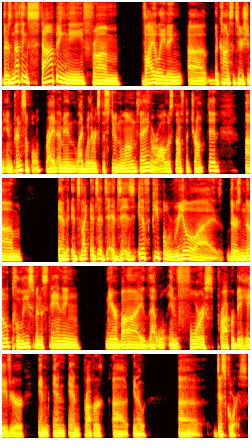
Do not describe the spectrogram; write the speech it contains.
There's nothing stopping me from violating uh, the Constitution in principle, right? I mean, like whether it's the student loan thing or all the stuff that Trump did. Um, and it's like it's, it's it's as if people realize there's no policeman standing nearby that will enforce proper behavior and and and proper uh, you know uh, discourse.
